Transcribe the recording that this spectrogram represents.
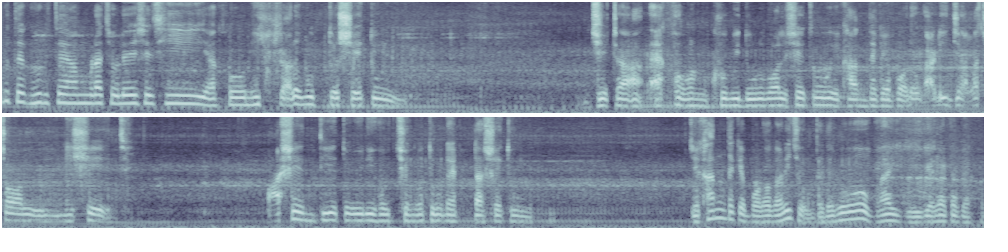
ঘুরতে ঘুরতে আমরা চলে এসেছি এখন ঈশ্বরগুপ্ত সেতু, যেটা এখন খুবই দুর্বল সেতু। এখান থেকে বড় গাড়ি চলাচল নিষেধ। পাশের দিয়ে তৈরি হচ্ছে নতুন একটা সেতু। যেখান থেকে বড় গাড়ি চলতে দেবো। ভাই, এই জায়গাটা দেখো,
